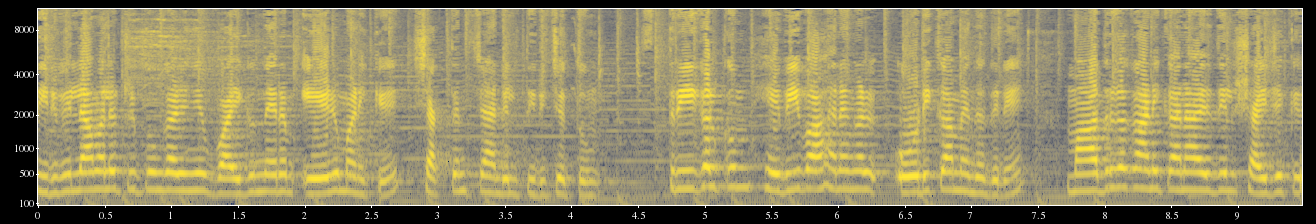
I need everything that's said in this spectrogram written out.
തിരുവില്ലാമല ട്രിപ്പും കഴിഞ്ഞ് വൈകുന്നേരം ഏഴ് മണിക്ക് ശക്തൻ സ്റ്റാൻഡിൽ തിരിച്ചെത്തും. സ്ത്രീകൾക്കും ഹെവി വാഹനങ്ങൾ ഓടിക്കാമെന്നതിന് മാതൃക കാണിക്കാനായതിൽ ഷൈജയ്ക്ക്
